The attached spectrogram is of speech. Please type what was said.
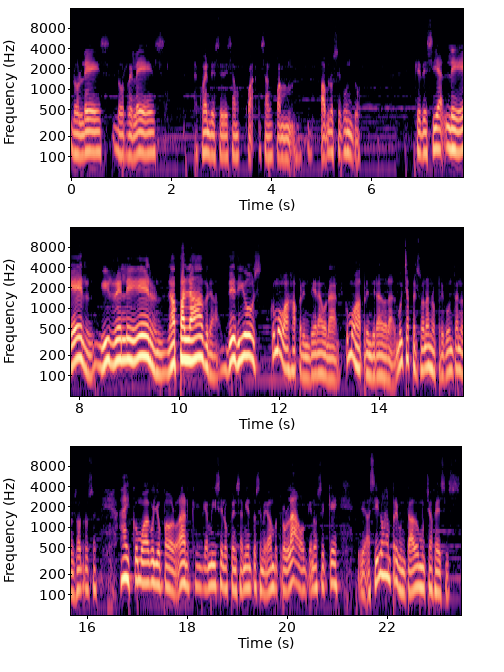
lo lees, lo relees, acuérdese de San Juan, Pablo II, que decía leer y releer la palabra de Dios. ¿Cómo vas a aprender a orar? ¿Cómo vas a aprender a orar? Muchas personas nos preguntan a nosotros, ay, ¿cómo hago yo para orar? Que a mí se los pensamientos se me van por otro lado, que no sé qué. Eh, así nos han preguntado muchas veces.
